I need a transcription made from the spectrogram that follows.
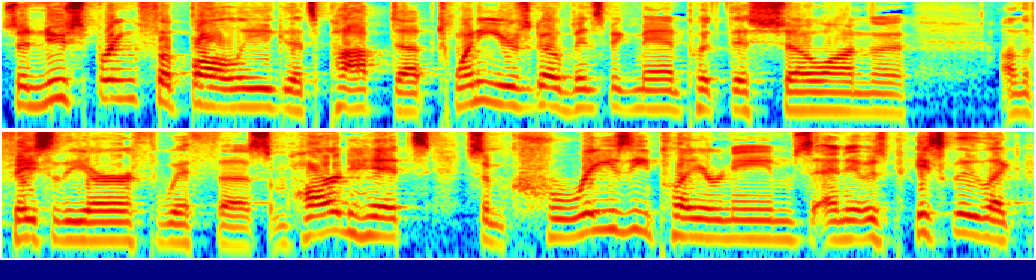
So new spring football league that's popped up 20 years ago. Vince McMahon put this show on the on the face of the earth with uh, some hard hits, some crazy player names, and it was basically like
